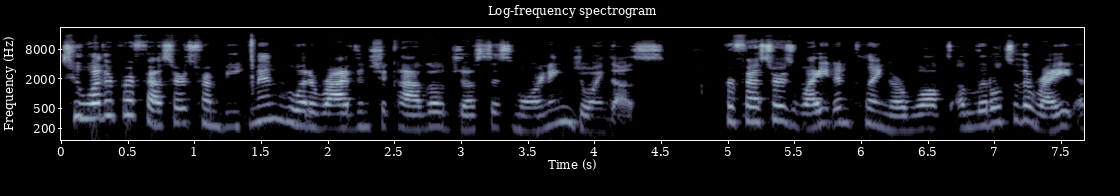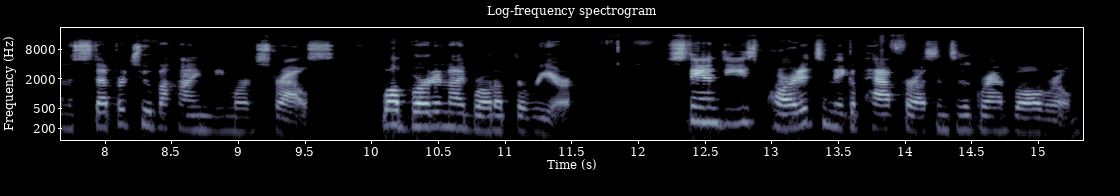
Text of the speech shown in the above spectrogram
Two other professors from Beekman who had arrived in Chicago just this morning joined us. Professors White and Klinger walked a little to the right and a step or two behind Nemur and Strauss, while Bert and I brought up the rear. Standees parted to make a path for us into the grand ballroom,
